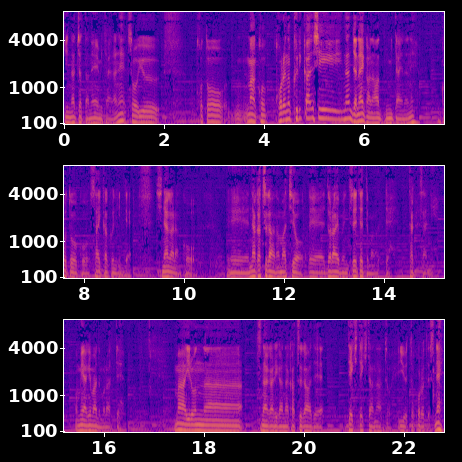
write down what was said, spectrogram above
きになっちゃったねみたいなね。そういうことまあここれの繰り返しなんじゃないかなみたいなね。ことをこう再確認でしながらこうえー、中津川の街を、えー、ドライブに連れてってもらって武さんにお土産までもらってまあいろんなつながりが中津川でできてきたなというところですね。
